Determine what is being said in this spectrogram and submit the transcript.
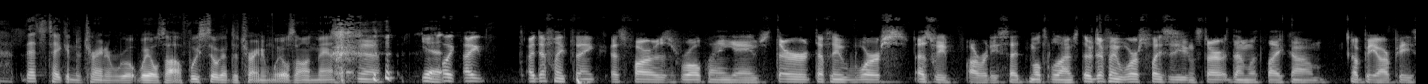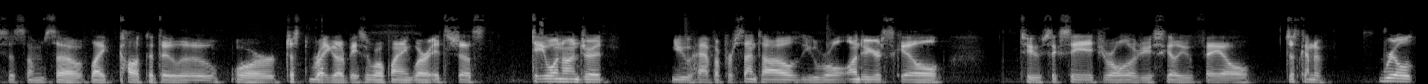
That's taking the training wheels off. We still got the training wheels on, man. Yeah. Yeah. like I, I definitely think as far as role playing games, they're definitely worse. As we've already said multiple times, they're definitely worse places you can start than with like um a BRP system. So like Call of Cthulhu or just regular basic role playing, where it's just D one hundred. You have a percentile. You roll under your skill to succeed. If you roll over your skill, you fail. Just kind of real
